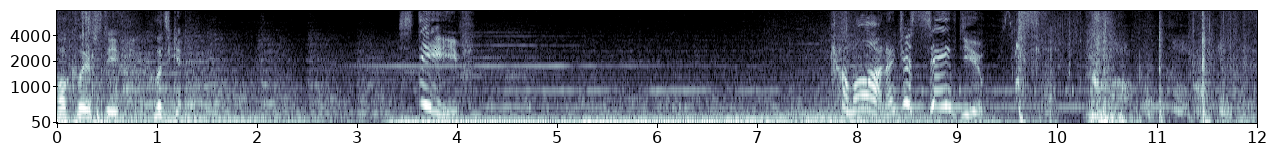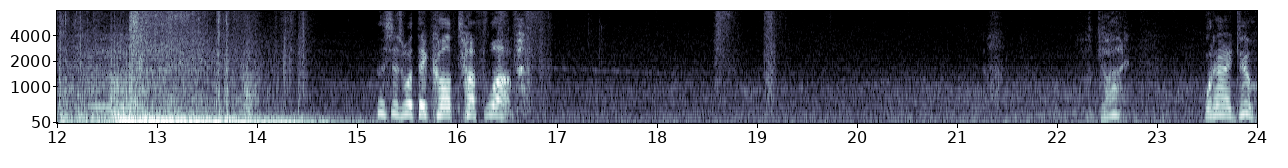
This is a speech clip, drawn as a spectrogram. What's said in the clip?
All clear, Steve. Let's get... Steve! Come on, I just saved you! This is what they call tough love. Oh, God. What did I do?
